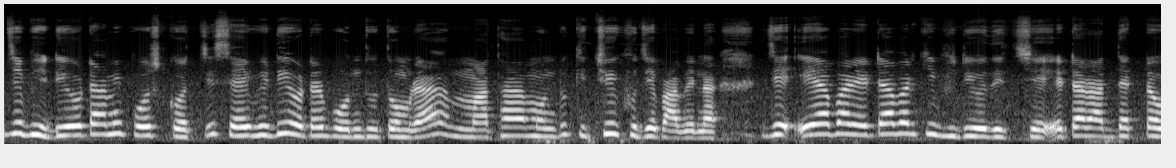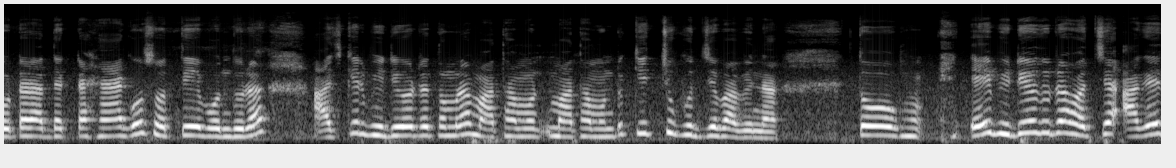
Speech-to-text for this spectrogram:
যে ভিডিওটা আমি পোস্ট করছি, সেই ভিডিওটার বন্ধু তোমরা, মাথা মুন্ডু কিছুই খুঁজে পাবে না। যে এ আবার, এটা আবার কি ভিডিও দিচ্ছে? এটার অর্ধেকটা ওটার অর্ধেকটা হ্যাঁ গো সত্যি বন্ধুরা, আজকের ভিডিওটা তোমরা মাথা মাথা মুন্ডু কিচ্ছু খুঁজে পাবে না। তো এই ভিডিও দুটো হচ্ছে, আগের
